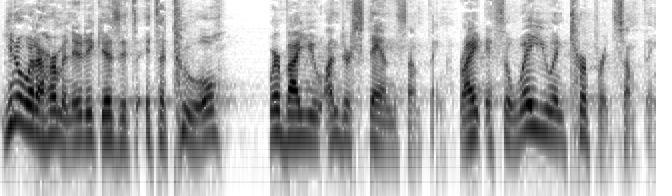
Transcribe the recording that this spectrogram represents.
You know what a hermeneutic is? It's, it's a tool whereby you understand something, right? It's the way you interpret something.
